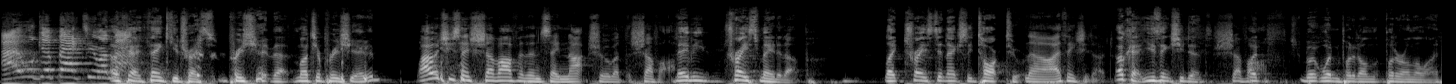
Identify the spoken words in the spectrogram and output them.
I will get back to you on that. Okay, thank you, Trace. Appreciate that. Much appreciated. Why would she say shove off and then say not true about the shove off? Maybe Trace made it up. Like Trace didn't actually talk to her. No, I think she talked. Okay, you think she did. Shove but, off. But wouldn't put it on put her on the line.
